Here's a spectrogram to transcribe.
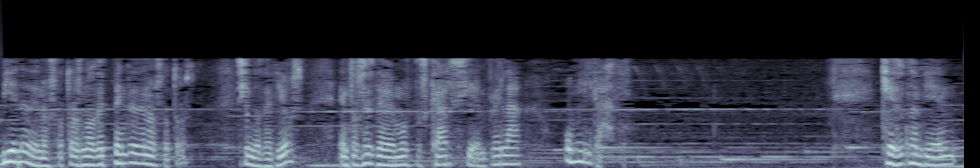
viene de nosotros, no depende de nosotros, sino de Dios, entonces debemos buscar siempre la humildad. Quiero también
